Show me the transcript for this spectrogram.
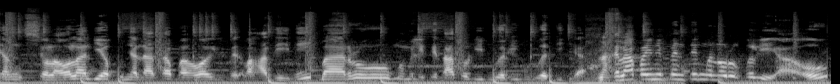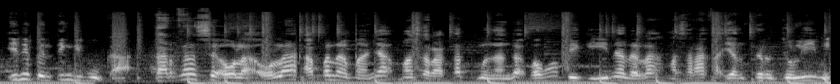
yang seolah-olah dia punya data bahwa Wilfred Pahat ini baru memiliki tato di 2023. Nah, kenapa ini penting menurut beliau? Ini penting dibuka karena seolah-olah apa namanya masyarakat menganggap bahwa Peggy ini adalah masyarakat yang terjolimi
